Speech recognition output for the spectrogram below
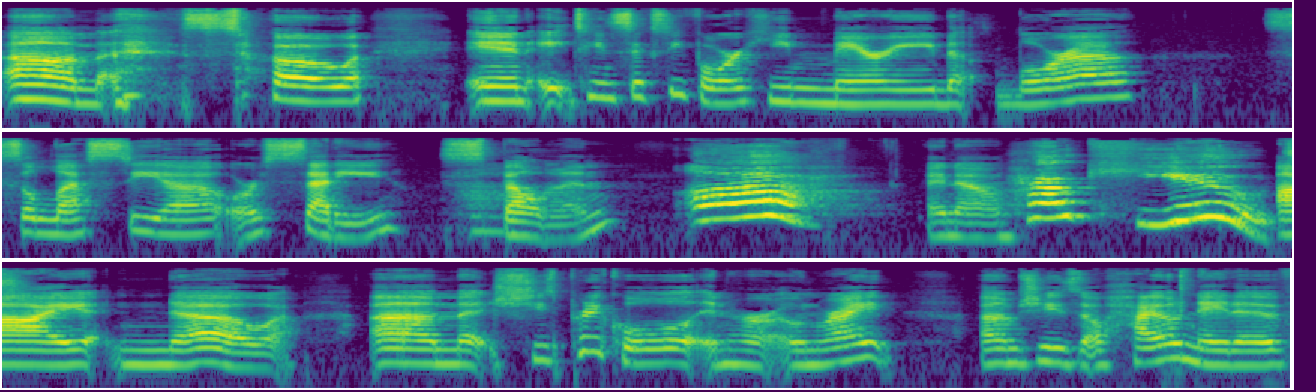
Um, so in 1864, he married Laura Celestia or Cettie Spelman. Oh, I know. how cute. I know. Um, she's pretty cool in her own right. Um, she's Ohio native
